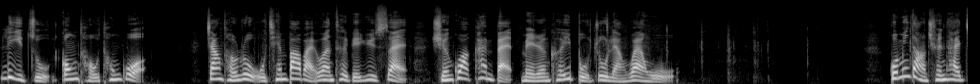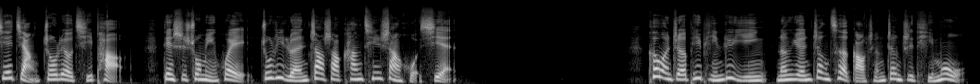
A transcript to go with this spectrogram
力组公投通过，将投入五千八百万特别预算，悬挂看板，每人可以补助两万五。国民党全台接奖，周六起跑电视说明会，朱立伦、赵少康亲上火线。柯文哲批评绿营能源政策搞成政治题目，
